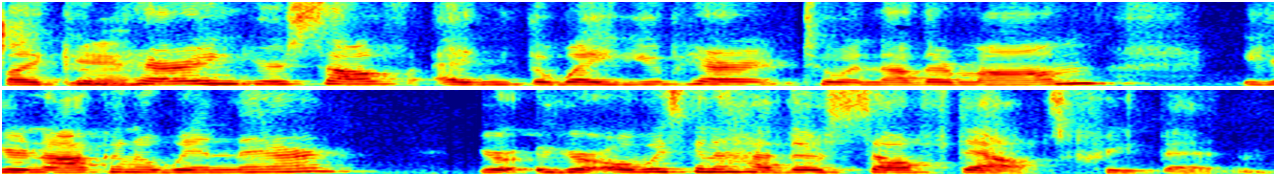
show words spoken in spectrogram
Like Yeah. comparing yourself and the way you parent to another mom, you're not going to win there. You're you're always going to have those self-doubts creep in.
